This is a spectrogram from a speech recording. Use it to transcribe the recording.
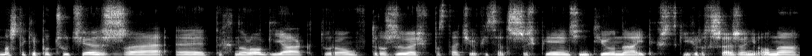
masz takie poczucie, że e, technologia, którą wdrożyłeś w postaci Office 365, Intune'a i tych wszystkich rozszerzeń, ona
